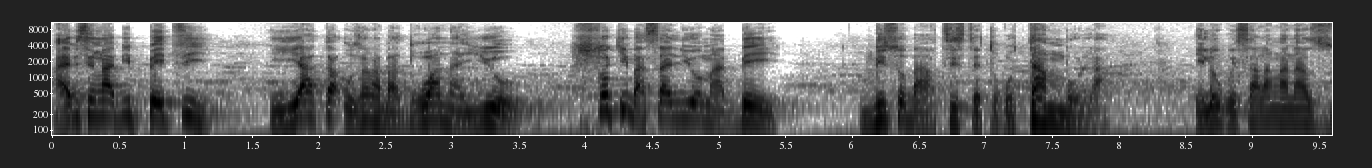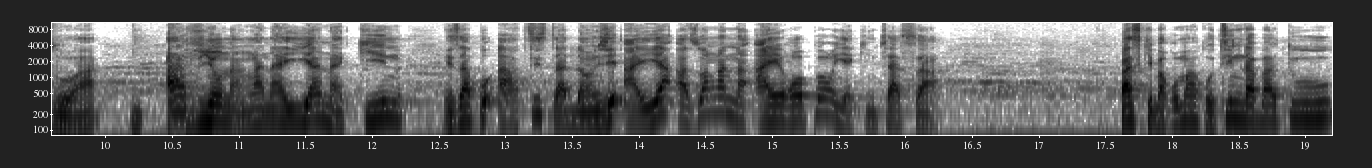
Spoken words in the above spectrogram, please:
Ayebisi nga bi petit yaka oza na badroit na yo. Soki basali yo mabe biso baartiste tokotambola. Eloko esala nga nazwa avion na nga naya na kine eza mpo artiste a danger. Aya azwa nga na aéroport ya kinshasa parce que bakoma kotinda bato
